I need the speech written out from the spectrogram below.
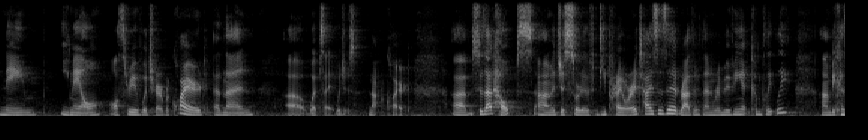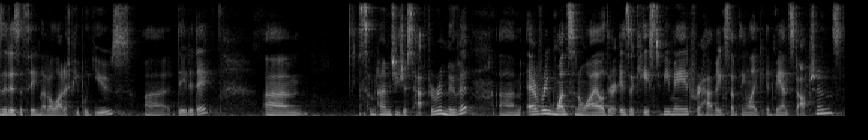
name, email, all three of which are required, and then uh, website, which is not required. Um, so that helps. Um, it just sort of deprioritizes it rather than removing it completely, um, because it is a thing that a lot of people use uh, day to day. Um, sometimes you just have to remove it. Um, every once in a while, there is a case to be made for having something like advanced options.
